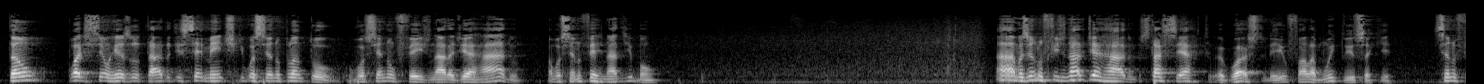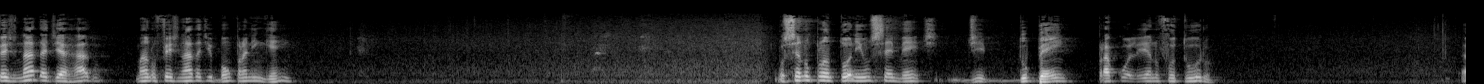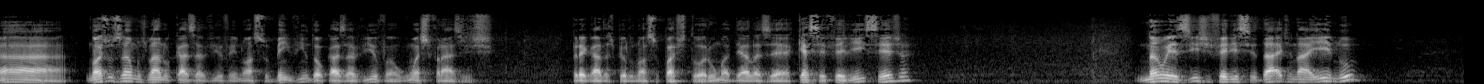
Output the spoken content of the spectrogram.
Então, pode ser um resultado de sementes que você não plantou. Você não fez nada de errado, mas você não fez nada de bom. Ah, mas eu não fiz nada de errado. Está certo, eu gosto, Neil fala muito isso aqui. Você não fez nada de errado, mas não fez nada de bom para ninguém. Você não plantou nenhum semente de do bem para colher no futuro. Ah, nós usamos lá no Casa Viva, em nosso Bem-vindo ao Casa Viva, algumas frases pregadas pelo nosso pastor. Uma delas é: Quer ser feliz? Seja. Não existe felicidade na I no.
